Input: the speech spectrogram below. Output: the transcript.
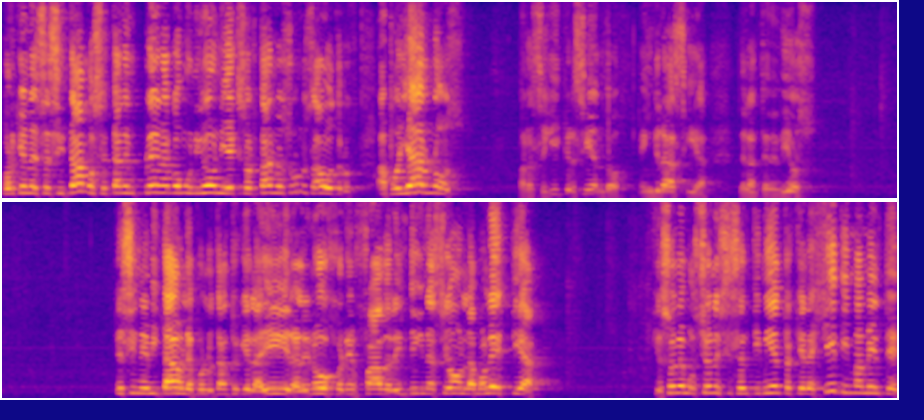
Porque necesitamos estar en plena comunión y exhortarnos unos a otros, apoyarnos para seguir creciendo en gracia delante de Dios. Es inevitable, por lo tanto, que la ira, el enojo, el enfado, la indignación, la molestia, que son emociones y sentimientos que legítimamente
